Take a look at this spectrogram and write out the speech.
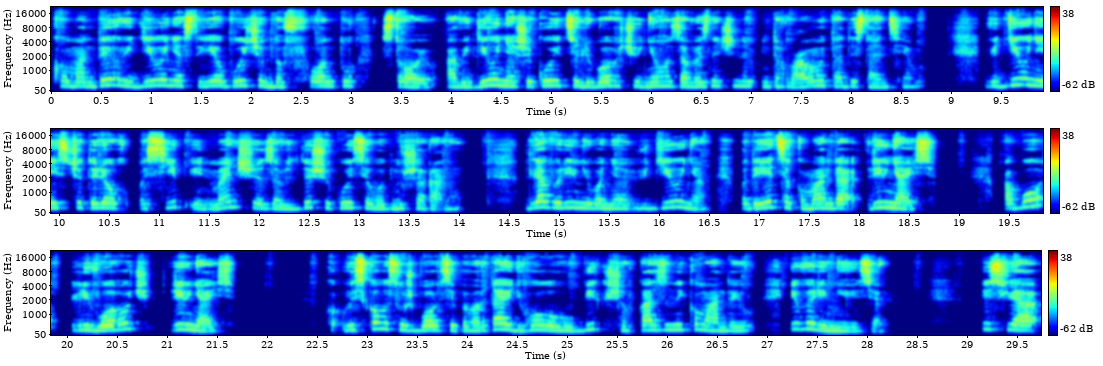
Командир відділення стає обличчям до фронту строю, а відділення шикується ліворуч від нього за визначеним інтервалами та дистанціями. Відділення із чотирьох осіб і менше завжди шикується в одну шеренгу. Для вирівнювання відділення подається команда Рівняйсь або ліворуч рівняйсь. Ко- Військовослужбовці повертають голову в бік, що вказаний командою, і вирівнюються. Після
